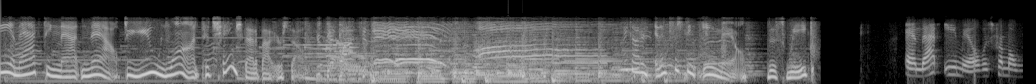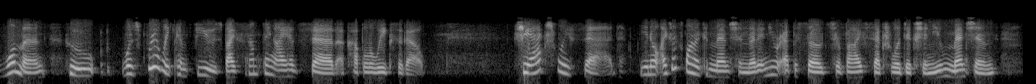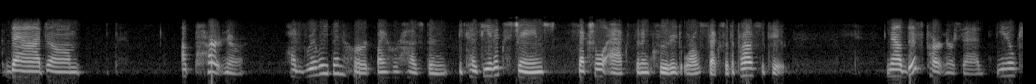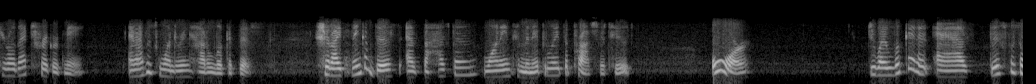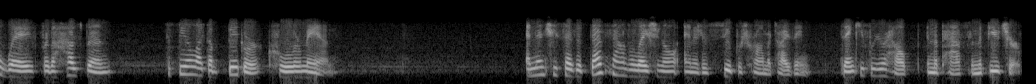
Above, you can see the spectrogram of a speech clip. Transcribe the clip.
reenacting that now. Do you want to change that about yourself? I got an, an interesting email this week. And that email was from a woman who was really confused by something I had said a couple of weeks ago. She actually said, You know, I just wanted to mention that in your episode, Survive Sexual Addiction, you mentioned that um, a partner had really been hurt by her husband because he had exchanged sexual acts that included oral sex with a prostitute. Now, this partner said, You know, Carol, that triggered me. And I was wondering how to look at this. Should I think of this as the husband wanting to manipulate the prostitute? Or do I look at it as this was a way for the husband to feel like a bigger, cooler man? And then she says, It does sound relational and it is super traumatizing. Thank you for your help in the past and the future.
